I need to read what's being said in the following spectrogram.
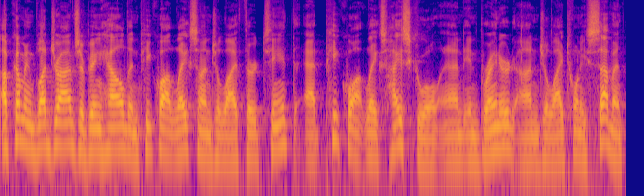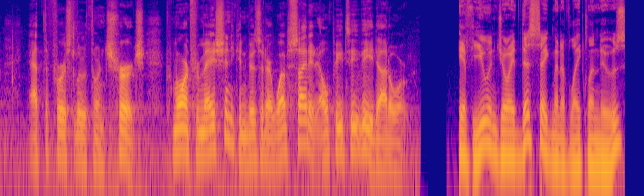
Upcoming blood drives are being held in Pequot Lakes on July 13th, at Pequot Lakes High School, and in Brainerd on July 27th at the First Lutheran Church. For more information, you can visit our website at lptv.org. If you enjoyed this segment of Lakeland News,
